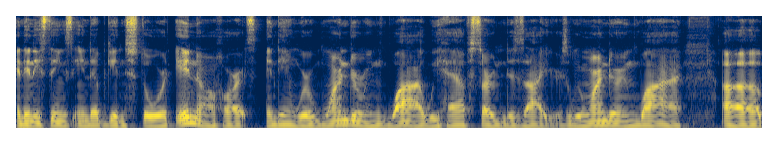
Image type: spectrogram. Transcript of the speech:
And then these things end up getting stored in our hearts, and then we're wondering why we have certain desires. We're wondering why uh,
